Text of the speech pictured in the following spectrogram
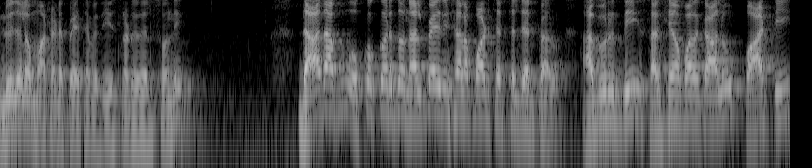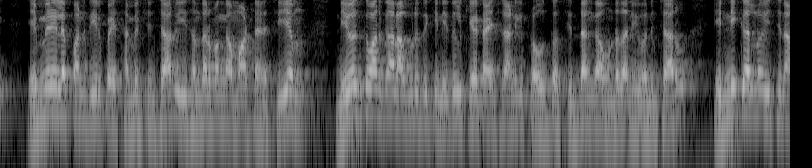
ఇండివిజువల్గా మాట్లాడే ప్రయత్నం అయితే చేస్తున్నట్టుగా తెలుస్తుంది. దాదాపు ఒక్కొక్కరితో నలభై ఐదు నిమిషాల పాటు చర్చలు జరిపారు. అభివృద్ధి సంక్షేమ పథకాలు పార్టీ ఎమ్మెల్యేల పనితీరుపై సమీక్షించారు. ఈ సందర్భంగా మాట్లాడిన సీఎం నియోజకవర్గాల అభివృద్ధికి నిధులు కేటాయించడానికి ప్రభుత్వం సిద్ధంగా ఉండదని వివరించారు. ఎన్నికల్లో ఇచ్చిన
